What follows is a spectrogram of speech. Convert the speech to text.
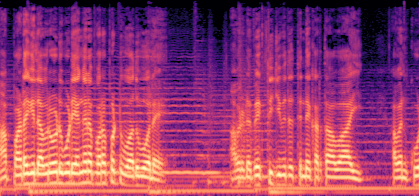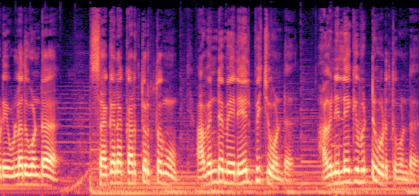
ആ പടകിൽ അവരോടുകൂടി എങ്ങനെ പുറപ്പെട്ടു അതുപോലെ അവരുടെ വ്യക്തി ജീവിതത്തിന്റെ കർത്താവായി അവൻ കൂടെ ഉള്ളതുകൊണ്ട് സകല കർത്തൃത്വവും അവന്റെ മേൽ ഏൽപ്പിച്ചുകൊണ്ട് അവനിലേക്ക് വിട്ടുകൊടുത്തുകൊണ്ട്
